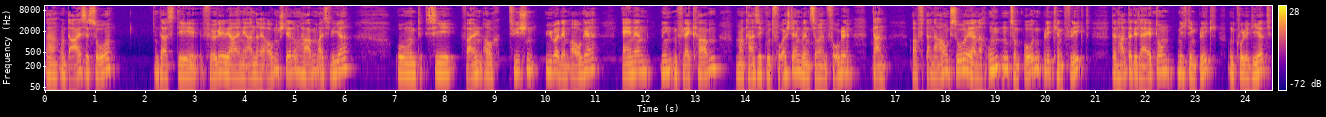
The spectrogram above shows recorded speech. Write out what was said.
Äh, und da ist es so, dass die Vögel ja eine andere Augenstellung haben als wir und sie fallen auch zwischen über dem Auge einen blinden Fleck haben. Und man kann sich gut vorstellen, wenn so ein Vogel dann auf der Nahrungssuche ja nach unten zum Boden blickend fliegt, dann hat er die Leitung nicht im Blick und kollidiert,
